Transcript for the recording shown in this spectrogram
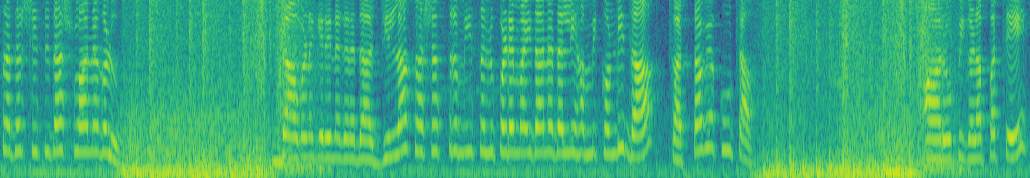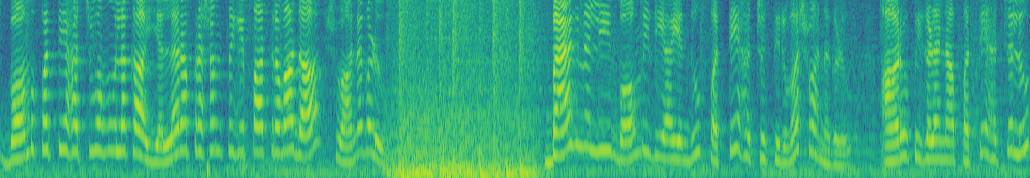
ಪ್ರದರ್ಶಿಸಿದ ಶ್ವಾನಗಳು. ದಾವಣಗೆರೆ ನಗರದ ಜಿಲ್ಲಾ ಸಶಸ್ತ್ರ ಮೀಸಲು ಪಡೆ ಮೈದಾನದಲ್ಲಿ ಹಮ್ಮಿಕೊಂಡಿದ್ದ ಕರ್ತವ್ಯ ಕೂಟ. ಆರೋಪಿಗಳ ಪತ್ತೆ, ಬಾಂಬ್ ಪತ್ತೆ ಹಚ್ಚುವ ಮೂಲಕ ಎಲ್ಲರ ಪ್ರಶಂಸೆಗೆ ಪಾತ್ರವಾದ ಶ್ವಾನಗಳು. ಬ್ಯಾಗ್ನಲ್ಲಿ ಬಾಂಬ್ ಇದೆಯಾ ಎಂದು ಪತ್ತೆ ಹಚ್ಚುತ್ತಿರುವ ಶ್ವಾನಗಳು. ಆರೋಪಿಗಳನ್ನ ಪತ್ತೆ ಹಚ್ಚಲು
